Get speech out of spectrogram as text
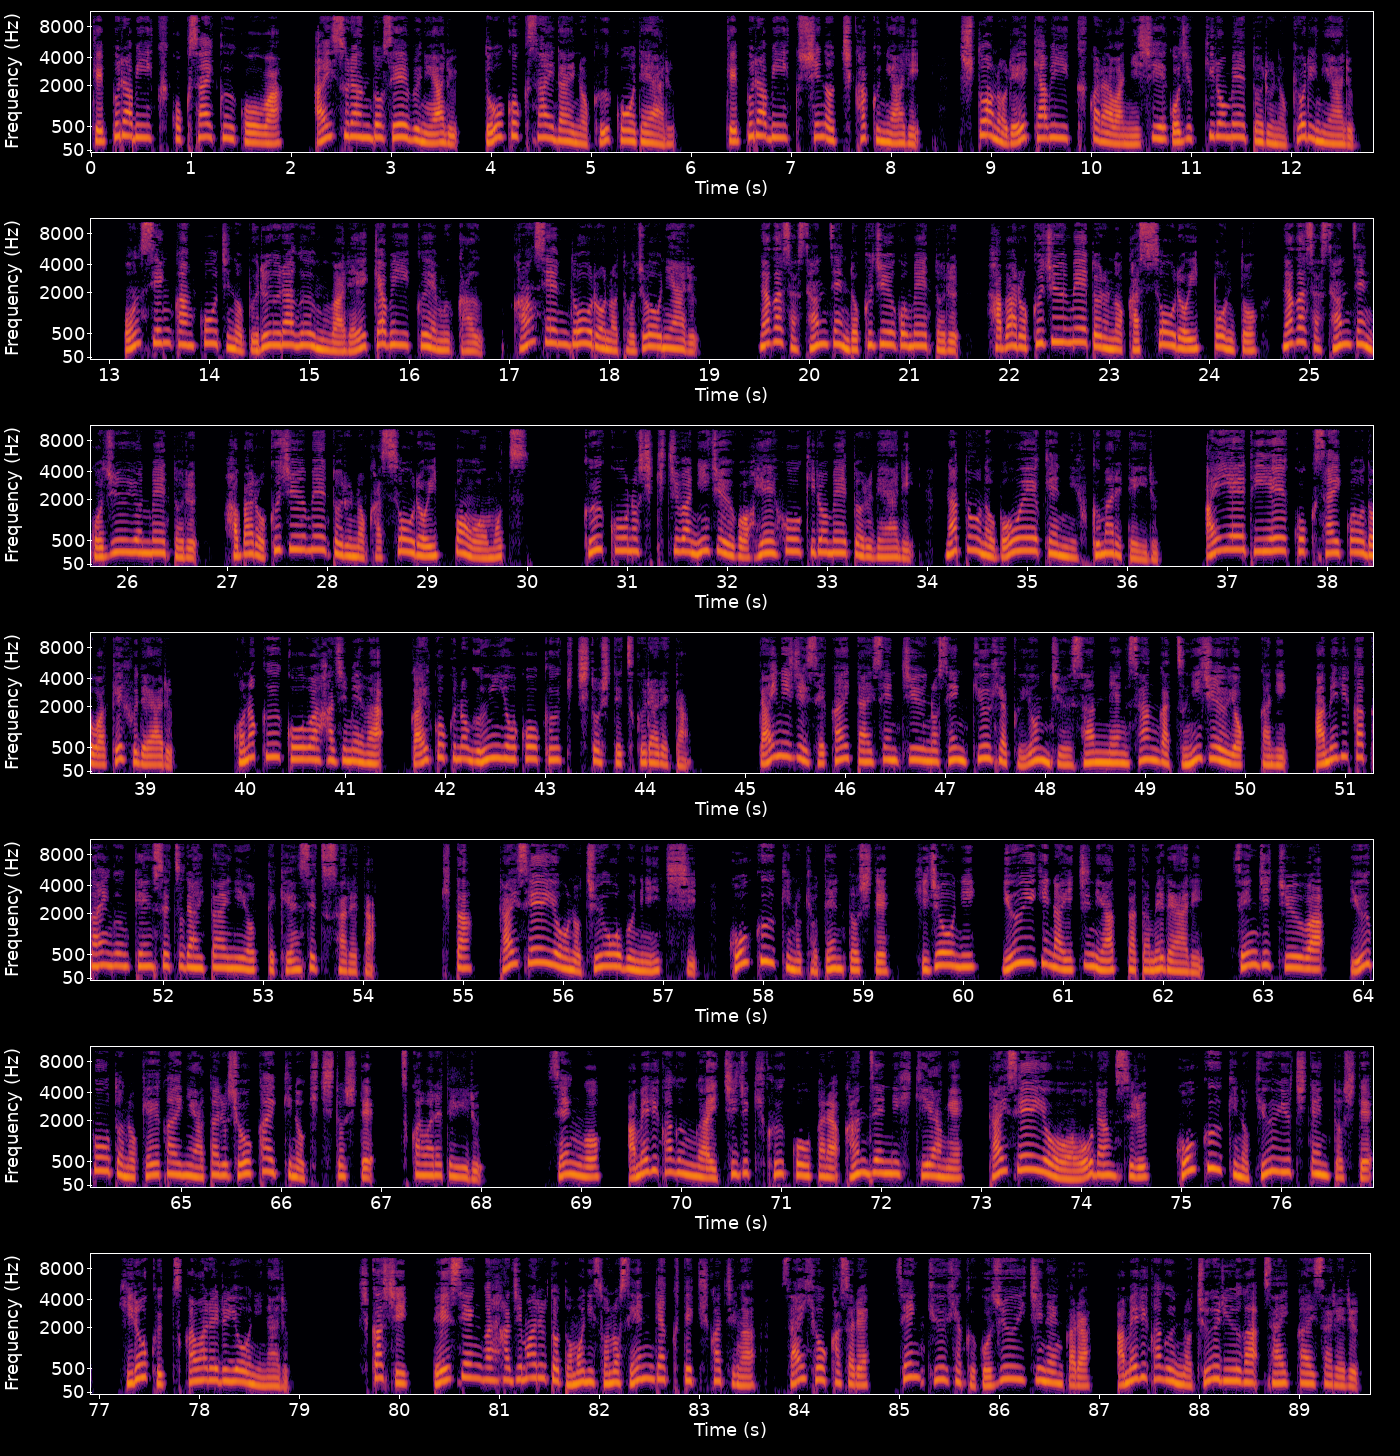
ケプラビーク国際空港は、アイスランド西部にある同国最大の空港である。ケプラビーク市の近くにあり、首都のレイキャビークからは西へ 50km の距離にある。温泉観光地のブルーラグーンはレイキャビークへ向かう幹線道路の途上にある。長さ3065メートル、幅60メートルの滑走路1本と、長さ3054メートル、幅60メートルの滑走路1本を持つ。空港の敷地は25平方キロメートルであり、NATO の防衛圏に含まれている。IATA 国際コードはケフである。この空港ははじめは外国の軍用航空基地として作られた。第二次世界大戦中の1943年3月24日にアメリカ海軍建設大隊によって建設された。北、大西洋の中央部に位置し、航空機の拠点として非常に有意義な位置にあったためであり、戦時中は U ボートの警戒にあたる哨戒機の基地として使われている。戦後、アメリカ軍が一時期空港から完全に引き上げ、大西洋を横断する航空機の給油地点として広く使われるようになる。しかし、冷戦が始まるとともにその戦略的価値が再評価され、1951年からアメリカ軍の駐留が再開される。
